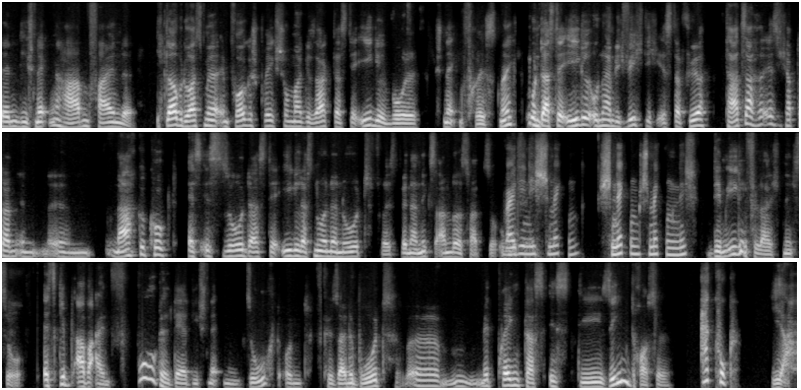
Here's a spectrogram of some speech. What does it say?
denn die Schnecken haben Feinde. Ich glaube, du hast mir im Vorgespräch schon mal gesagt, dass der Igel wohl Schnecken frisst. Nicht? Und dass der Igel unheimlich wichtig ist dafür. Tatsache ist, ich habe dann in, in, nachgeguckt, es ist so, dass der Igel das nur in der Not frisst, wenn er nichts anderes hat. So Weil die nicht schmecken. Schnecken schmecken nicht. Dem Igel vielleicht nicht so. Es gibt aber einen Vogel, der die Schnecken sucht und für seine Brut äh, mitbringt. Das ist die Singdrossel. Ah, guck. Ja.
